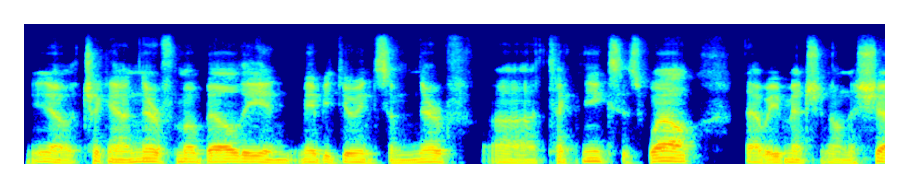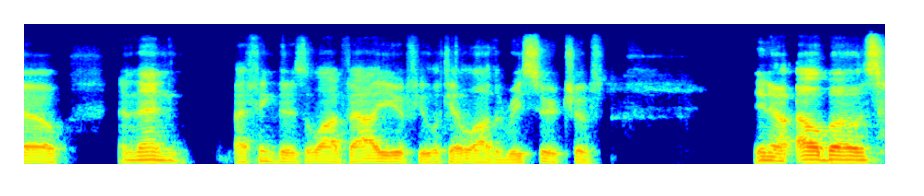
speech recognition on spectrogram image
you know, checking out nerve mobility and maybe doing some nerve uh, techniques as well that we mentioned on the show. And then I think there's a lot of value if you look at a lot of the research of, you know, elbows,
